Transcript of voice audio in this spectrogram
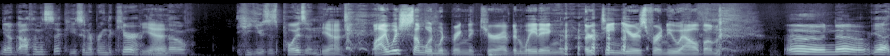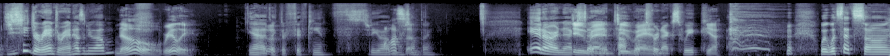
you know, Gotham is sick. He's going to bring the cure. Yeah. Even though he uses poison. Yeah. Well, I wish someone would bring the cure. I've been waiting 13 years for a new album. Oh, no. Yeah. Did you see Duran Duran has a new album? No, really. Yeah, like their 15th studio album Awesome. or something. In our next Duran segment, top books for next week. Yeah. Wait, what's that song?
